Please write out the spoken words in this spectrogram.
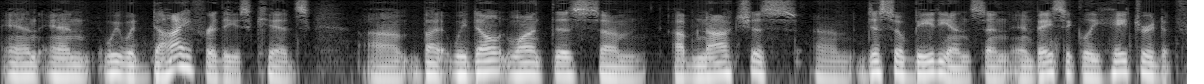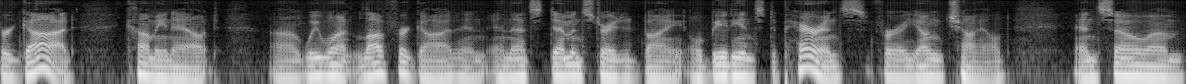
and and we would die for these kids. Um, but we don't want this um, obnoxious um, disobedience and, and basically hatred for God coming out. Uh, we want love for God, and, and that's demonstrated by obedience to parents for a young child. And so um,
